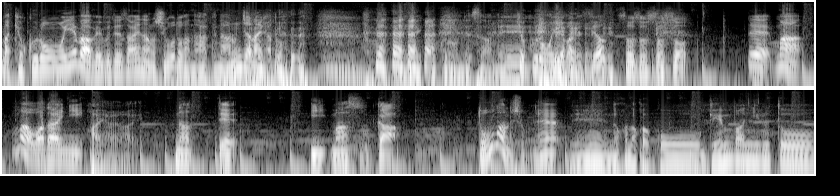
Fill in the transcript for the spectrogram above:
まあ、極論を言えば、ウェブデザイナーの仕事がなくなるんじゃないかと。ね極論ですわね。極論を言えばですよ。そうそうそうそう。で、まあ、まあ、話題にはいはいはい。なっていますが、どうなんでしょうね。ねなかなかこう現場にいると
